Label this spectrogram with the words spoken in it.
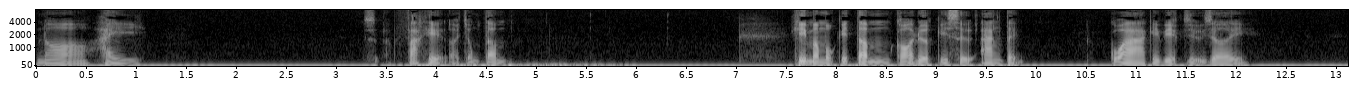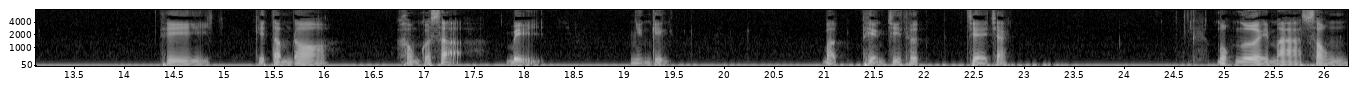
nó hay phát hiện ở trong tâm khi mà một cái tâm có được cái sự an tịnh qua cái việc giữ giới, thì cái tâm đó không có sợ bị những cái bậc thiện trí thức chê trách. Một người mà sống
